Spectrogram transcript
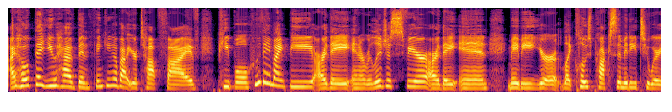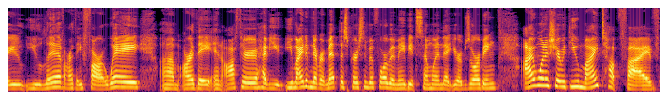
I hope that you have been thinking about your top five people, who they might be. Are they in a religious sphere? Are they in maybe your like close proximity to where you, you live? Are they far away? Um, are they an author? Have you, you might have never met this person before, but maybe it's someone that you're absorbing. I want to share with you my top five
